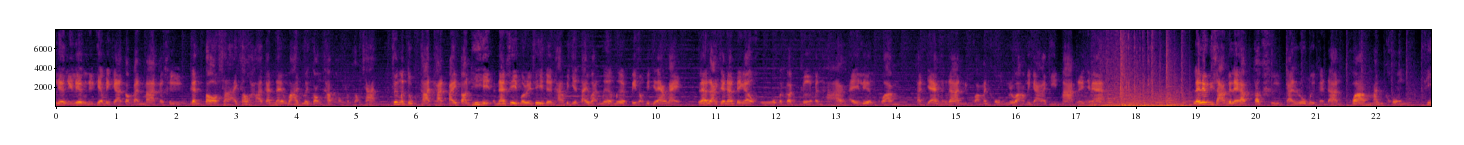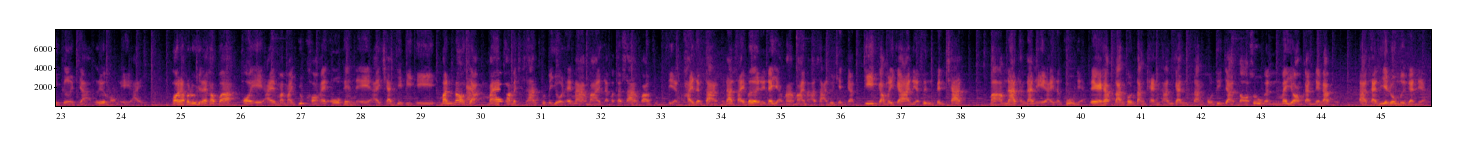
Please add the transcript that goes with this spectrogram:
เรื่องอีกเรื่องหนึ่งที่อเมริกาต้องการมากก็คือการต่อสายเข้าหากันในว่าด้วยกองทัพของทั้งสองชาติ ซึ่งมันถูกขาดขาดไปตอนที่แนนซี่บริซี่เดินทางไปเยือนไต้หวันเมื่อเมื่อปีสองปีที่แล้วไง แล้วหลังจากนั้นเป็นไงโอ้โหมันก็เกิดปัญหาไอ้เรื่องความขัดแย้งทางด้านความมั่นคงระหว่างอเมริกากับจีนมากเลยใช่ไหมฮะ และเรื่องที่สามเป็นอะไรครับ ก็คือการร่วมมือกันด้าน ความมั่นคงที่เกิดจากเรื่องของ AI เพราะเราก็รู้อยู่แล้วครับว่าพอ AI มามายุคของไอ Open AI Chat GPT มันนอกจากแม้ว่ามันจะสร้างคุณประโยชน์ให้มากมาย แต่มันก็สร้างความสุ่มเสี่ยงภัยต่างๆ ทางด้านไซเบอร์เนี่ยได้อย่างมากมายมหาศาลด้วยเช่นกัน จีนกับอเมริกาเนี่ยซึ่งเป็นชาติมหาอำนาจทางด้าน AI ทั้งคู่เนี่ยเป็นไงครับต่างคนต่างแข่งขันกันต่างคนที่จะต่อสู้กันไม่ยอมกันเนี่ยครับอ่าแทนที่จะร่วมมือกันเนี่ย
